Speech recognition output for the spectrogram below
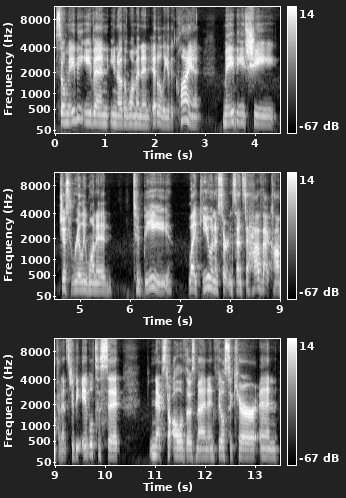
So maybe even, you know, the woman in Italy, the client, maybe she just really wanted to be like you in a certain sense, to have that confidence, to be able to sit next to all of those men and feel secure and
